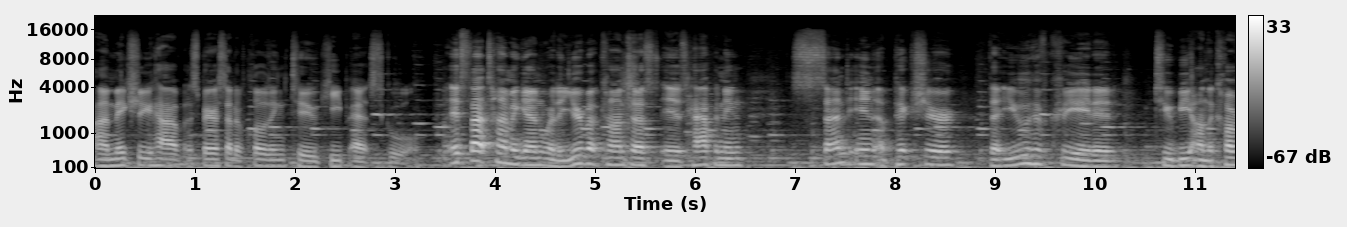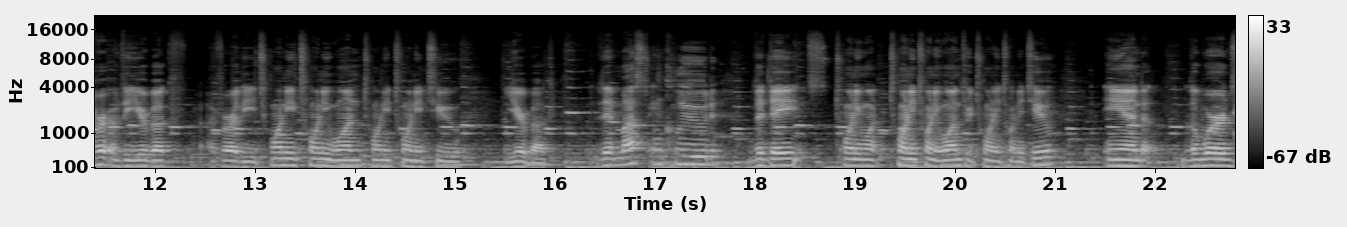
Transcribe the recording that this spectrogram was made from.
Uh, make sure you have a spare set of clothing to keep at school. It's that time again where the yearbook contest is happening. Send in a picture that you have created to be on the cover of the yearbook for the 2021 2022 yearbook. It must include the dates 21, 2021 through 2022 and the words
